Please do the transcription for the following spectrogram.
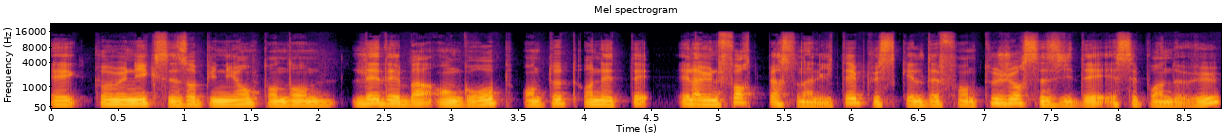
et communique ses opinions pendant les débats en groupe en toute honnêteté. Elle a une forte personnalité puisqu'elle défend toujours ses idées et ses points de vue.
